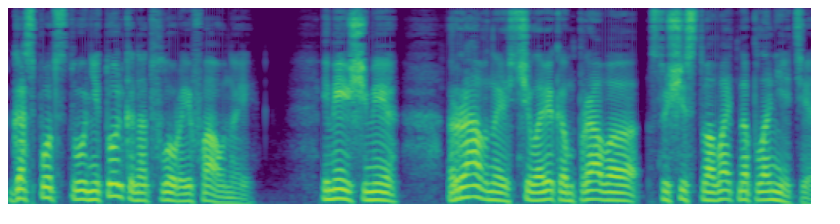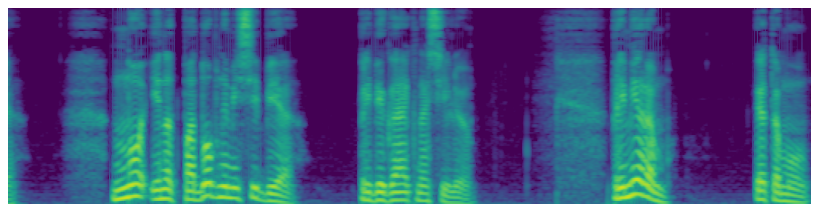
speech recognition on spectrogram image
Господству не только над флорой и фауной, имеющими равное с человеком право существовать на планете, но и над подобными себе, прибегая к насилию. Примером этому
